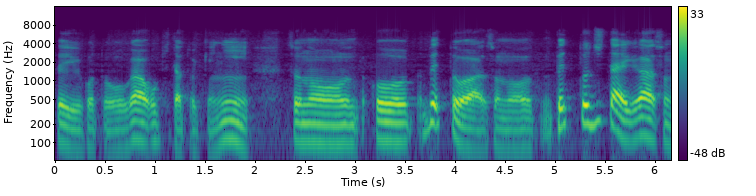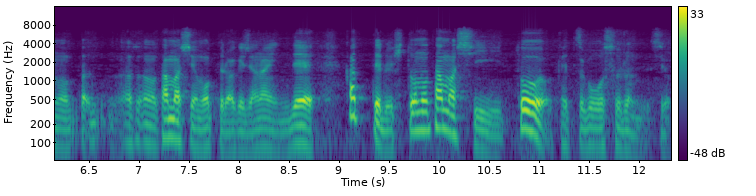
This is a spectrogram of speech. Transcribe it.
ていうことが起きたときに、その、こう、ペットは、その、ペット自体が、その、その魂を持ってるわけじゃないんで、飼ってる人の魂と結合するんですよ。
